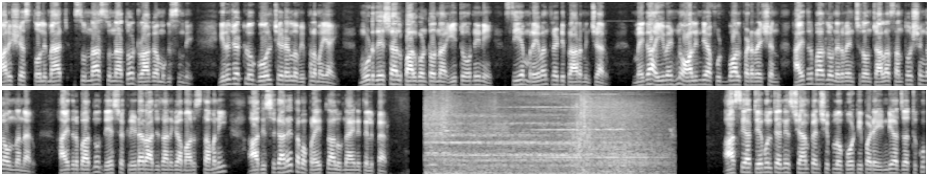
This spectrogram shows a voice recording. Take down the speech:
మారిషస్ తొలి మ్యాచ్ సున్నా సున్నాతో డ్రాగా ముగిసింది ఇరు జట్లు గోల్ చేయడంలో విఫలమయ్యాయి. మూడు దేశాలు పాల్గొంటున్న ఈ టోర్నీని సీఎం రేవంత్ రెడ్డి ప్రారంభించారు. మెగా ఈవెంట్ను ఆల్ ఇండియా ఫుట్బాల్ ఫెడరేషన్ హైదరాబాద్లో నిర్వహించడం చాలా సంతోషంగా ఉందన్నారు. హైదరాబాద్ను దేశ క్రీడా రాజధానిగా మారుస్తామని ఆ దిశగానే తమ ప్రయత్నాలు ఉన్నాయని తెలిపారు. ఆసియా టేబుల్ టెన్నిస్ ఛాంపియన్షిప్లో పోటీ పడే ఇండియా జట్టుకు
